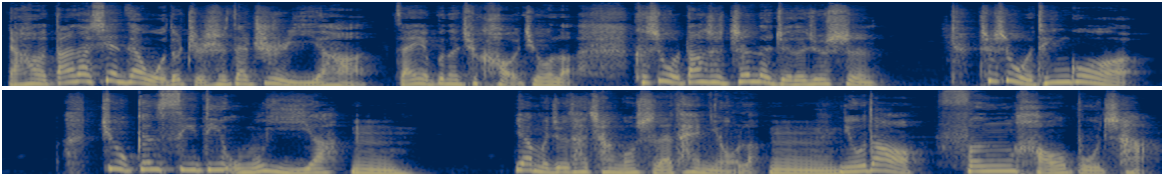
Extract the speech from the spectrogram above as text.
然后当然到现在我都只是在质疑哈，咱也不能去考究了。可是我当时真的觉得就是，这是我听过，就跟 CD 无疑啊。嗯。要么就是他唱功实在太牛了，嗯，牛到分毫不差，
